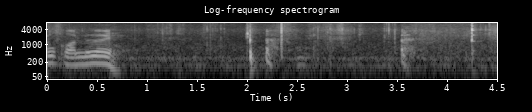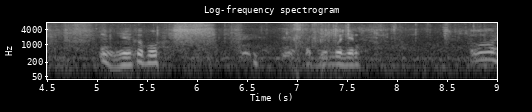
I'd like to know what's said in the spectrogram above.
างก่อนเลยนี่ครับผมตัดเห็นบ่เห็นโอ้ย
